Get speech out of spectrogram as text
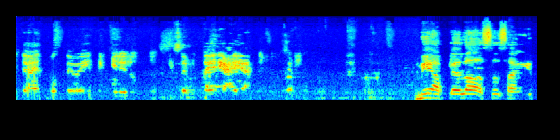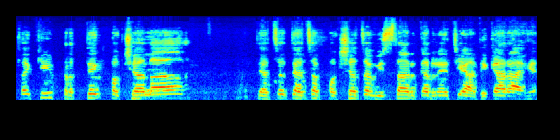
जे आहेत वक्तव्य इथे केलेलं होतं की सर्व तयारी आहे आता शिवसेनेची मी आपल्याला असं सांगितलं की प्रत्येक पक्षाला त्याचं त्याचा पक्षाचा विस्तार करण्याचे अधिकार आहेत.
